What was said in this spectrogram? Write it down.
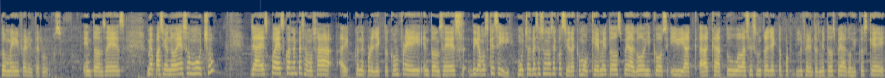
tome diferentes rumbos. Entonces, me apasionó eso mucho. Ya después, cuando empezamos a, con el proyecto con Freddy, entonces, digamos que sí, muchas veces uno se cuestiona como qué métodos pedagógicos y acá tú haces un trayecto por diferentes métodos pedagógicos que,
